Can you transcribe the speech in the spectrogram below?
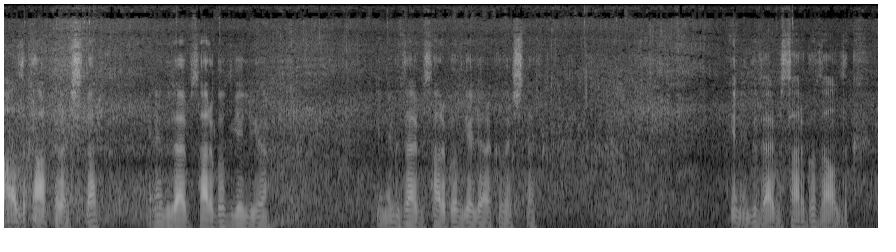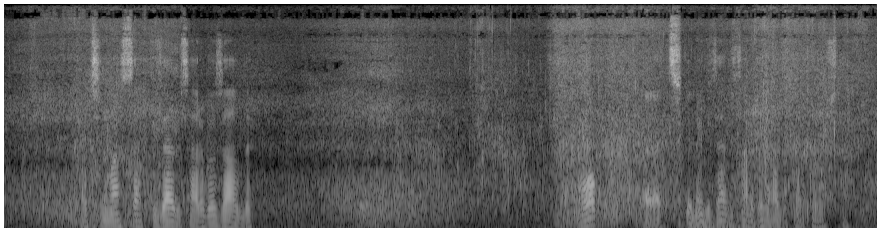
Aldık arkadaşlar. Yine güzel bir sargoz geliyor. Yine güzel bir sargoz geliyor arkadaşlar. Yine güzel bir sargoz aldık. Kaçırmazsak güzel bir sargoz aldık. Hop. Evet yine güzel bir sargoz aldık arkadaşlar.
